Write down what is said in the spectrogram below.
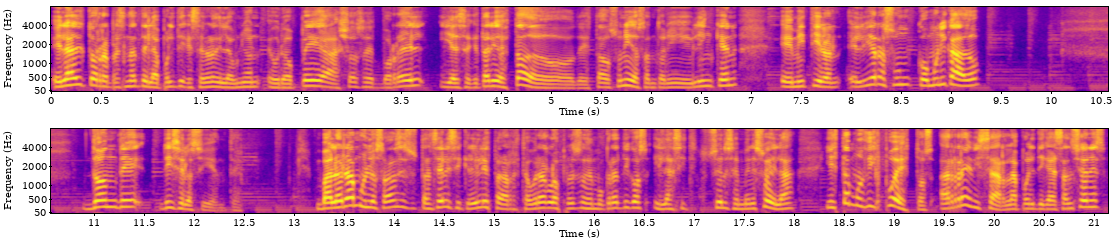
El alto representante de la política exterior de la Unión Europea, Joseph Borrell, y el secretario de Estado de Estados Unidos, Anthony Blinken, emitieron el viernes un comunicado donde dice lo siguiente. Valoramos los avances sustanciales y creíbles para restaurar los procesos democráticos y las instituciones en Venezuela y estamos dispuestos a revisar la política de sanciones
